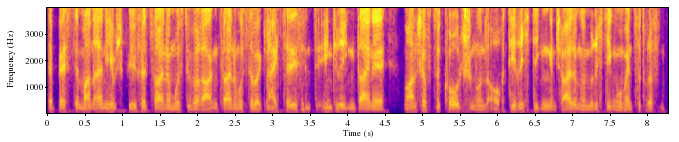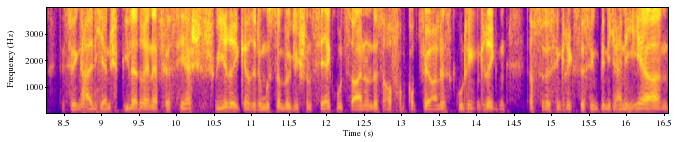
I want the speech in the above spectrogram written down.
der beste Mann eigentlich im Spielfeld sein und musst überragend sein, du musst aber gleichzeitig hinkriegen, deine Mannschaft zu coachen und auch die richtigen Entscheidungen im richtigen Moment zu treffen. Deswegen halte ich einen Spielertrainer für sehr schwierig. Also du musst dann wirklich schon sehr gut sein und das auch vom Kopf her alles gut hinkriegen, dass du das hinkriegst. Deswegen bin ich eigentlich eher ein,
